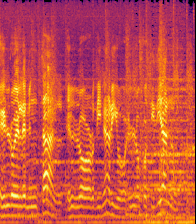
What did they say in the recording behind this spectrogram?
en lo elemental, en lo ordinario, en lo cotidiano.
